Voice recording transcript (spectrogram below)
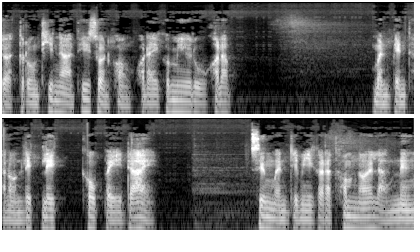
จอดตรงที่นาที่ส่วนของใครก็ไม่รู้ครับ มันเป็นถนนเล็ก เข้าไปได้ ซึ่งมันจะมีกระท่อมน้อยหลังหนึ่ง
